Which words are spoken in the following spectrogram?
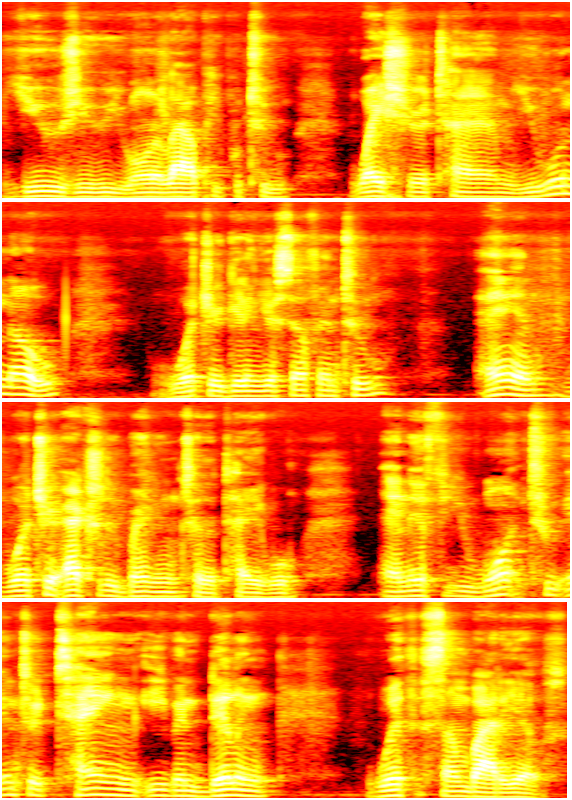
use you. You won't allow people to waste your time. You will know what you're getting yourself into and what you're actually bringing to the table. And if you want to entertain even dealing with somebody else,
